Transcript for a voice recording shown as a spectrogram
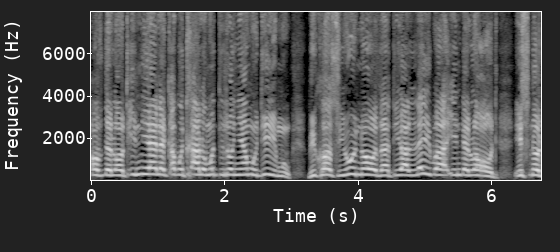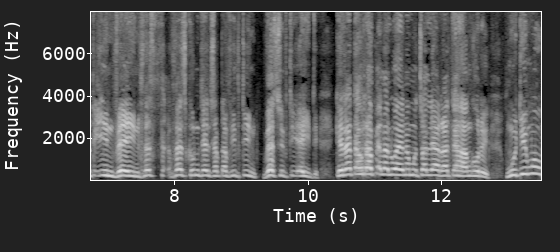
of the Lord. Mo because you know that your labor in the Lord is not in vain. First, first Corinthians chapter 15 verse 58 ke rata go rapela modimo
